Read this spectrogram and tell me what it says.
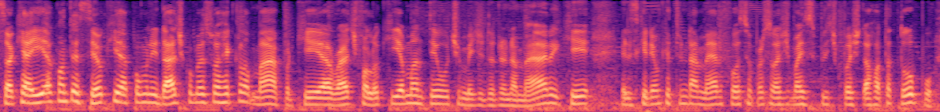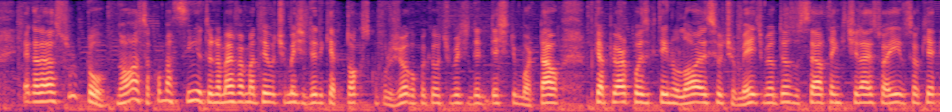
Só que aí aconteceu que a comunidade começou a reclamar, porque a Riot falou que ia manter o Ultimate do Tryndamere e que eles queriam que o Tryndamere fosse o personagem mais split push da rota topo. E a galera surtou. Nossa, como assim? O Tryndamere vai manter o Ultimate dele que é tóxico pro jogo, porque o Ultimate dele deixa de imortal, porque a pior coisa que tem no LoL é esse Ultimate. Meu Deus do céu, tem que tirar isso aí, não sei o que.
